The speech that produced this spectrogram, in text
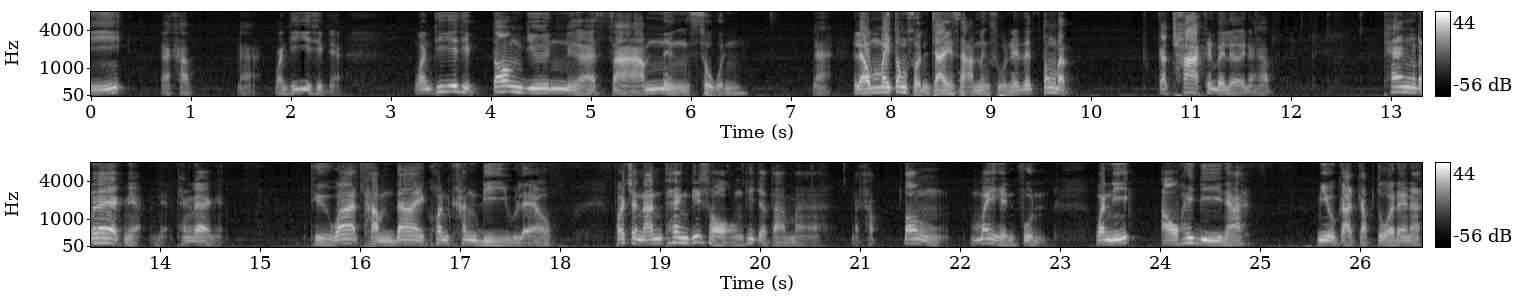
นี้นะครับนะวันที่ 20 เนี่ย วันที่ 20 ต้องยืนเหนือ 310 นะ แล้วไม่ต้องสนใจ 310เลยต้องแบบกระชากขึ้นไปเลยนะครับ แท่งแรกเนี่ยเนี่ยแท่งแรกเนี่ย ถือว่าทำได้ค่อนข้างดีอยู่แล้ว เพราะฉะนั้นแท่งที่ 2 ที่จะตามมานะครับ ต้องไม่เห็นฝุ่น วันนี้เอาให้ดีนะ มีโอกาสกลับตัวได้นะ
